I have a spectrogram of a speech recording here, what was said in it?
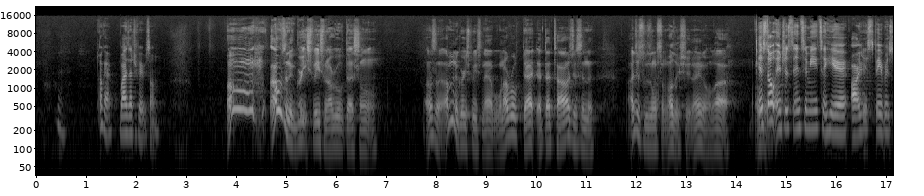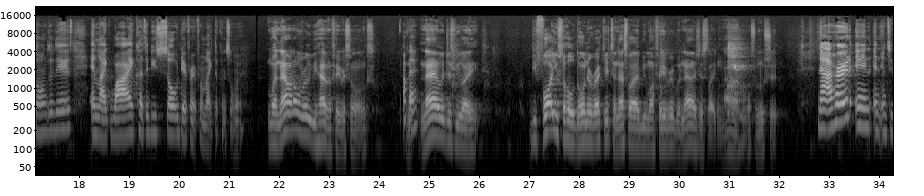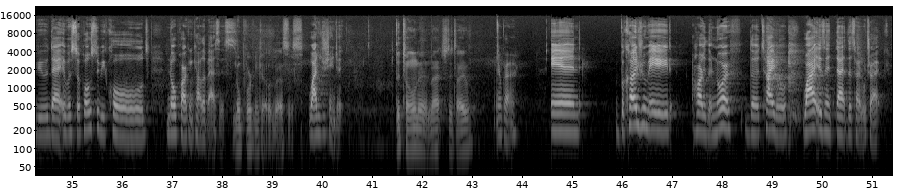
Okay. Why is that your favorite song? Um, I was in a great space when I wrote that song. I was, i I'm in a great space now, but when I wrote that at that time, I was just in the, I just was on some other shit. I ain't gonna lie. It's so interesting to me to hear artists' favorite songs of theirs and like why, because it'd be so different from like the consumer. But now I don't really be having favorite songs. Okay. Now it would just be like, before I used to hold on to records, and that's why it'd be my favorite. But now it's just like, nah, I want some new shit. Now I heard in an interview that it was supposed to be called "No Parking Calabasas." No pork in Calabasas. Why did you change it? The tone and match the title. Okay. And because you made Heart of the North the title, why isn't that the title track?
